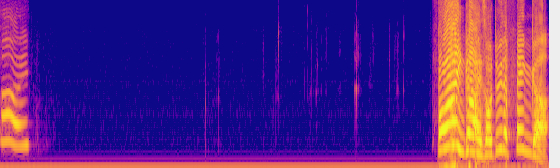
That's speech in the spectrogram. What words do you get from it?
Bye. Fine, guys, I'll do the finger.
